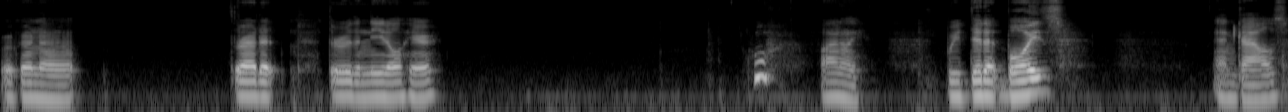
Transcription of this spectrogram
we're going to thread it through the needle here. Whew. Finally, we did it, boys and gals.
